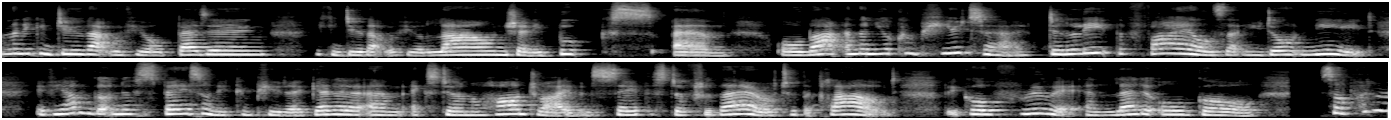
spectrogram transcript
And then you can do that with your bedding, you can do that with your lounge, any books, um, all that. And then your computer, delete the files that you don't need. If you haven't got enough space on your computer, get an um, external hard drive and save the stuff to there or to the cloud. But go through it and let it all go. So putting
